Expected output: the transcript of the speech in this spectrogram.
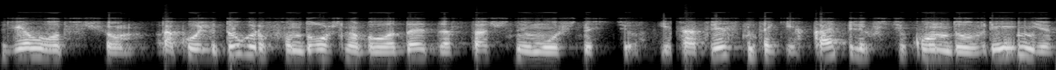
Дело вот в чем. Такой литограф, он должен обладать достаточной мощностью. И, соответственно, таких капелек в секунду времени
